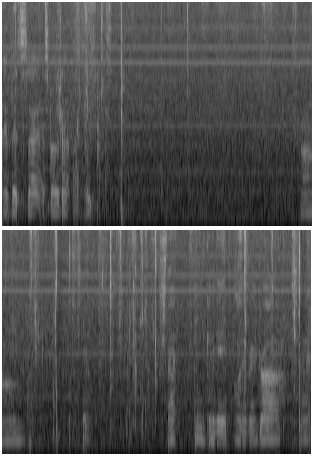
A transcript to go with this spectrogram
If it's uh, spell trap, like. Um, yeah. That you can negate whatever. Draw. That.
